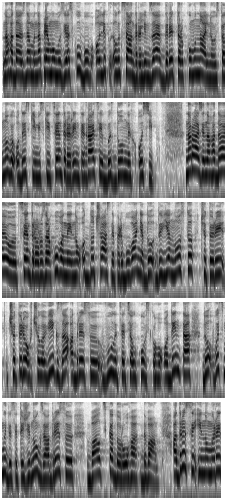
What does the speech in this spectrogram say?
Нагадаю, з нами на прямому зв'язку був Олек- Олександр Лімзаєв, директор комунальної установи Одеський міський центр реінтеграції бездомних осіб. Наразі нагадаю, центр розрахований на одночасне перебування до 94 чотирьох чоловік за адресою вулиця Цялковського, 1 та до 80 жінок за адресою Балтська дорога 2. Адреси і номери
